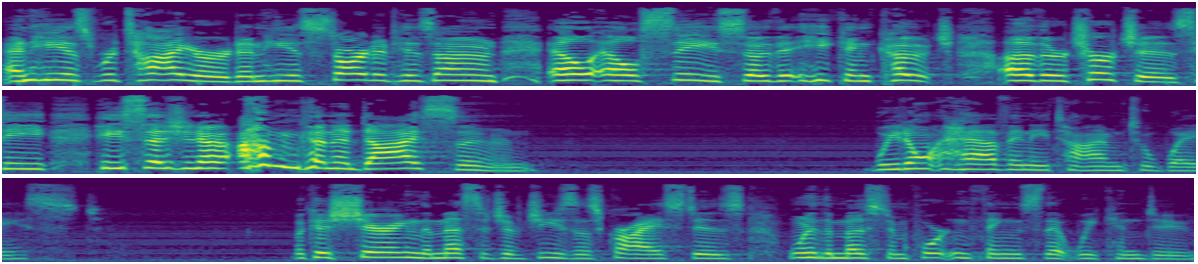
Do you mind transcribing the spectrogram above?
and he is retired and he has started his own LLC so that he can coach other churches, he, he says, you know, I'm going to die soon. We don't have any time to waste because sharing the message of Jesus Christ is one of the most important things that we can do.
